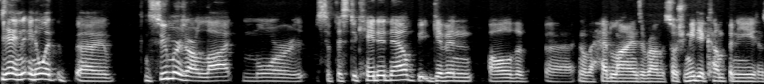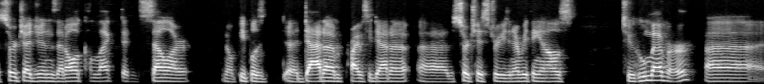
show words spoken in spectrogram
Yeah, and you know what? Uh, consumers are a lot more sophisticated now, given all the uh, you know the headlines around the social media companies and search engines that all collect and sell our you know people's uh, data, privacy data, uh, search histories, and everything else to whomever uh,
